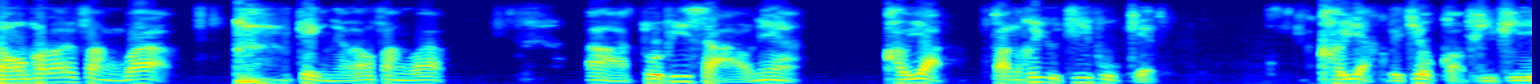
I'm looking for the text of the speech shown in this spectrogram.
น้องเขาเล่าให้ฟังว่า เก่งเนี่ยเล่าให้ฟังว่า อ่า ตัวพี่สาวเนี่ยเขาอยากตอนนั้นเขาอยู่ที่ภูเก็ต เขาอยากไปเที่ยวเกาะพีพี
